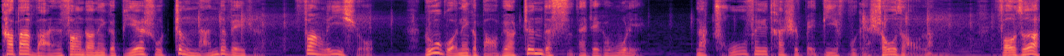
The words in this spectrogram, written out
他把碗放到那个别墅正南的位置，放了一宿。如果那个保镖真的死在这个屋里，那除非他是被地府给收走了，否则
